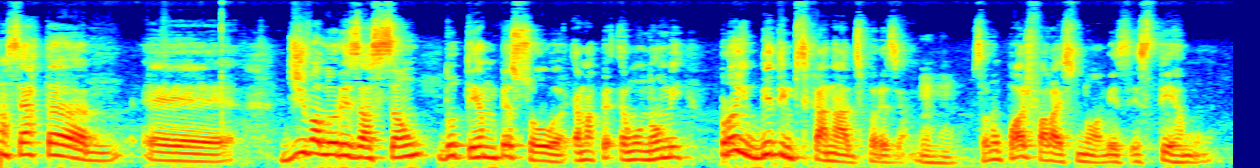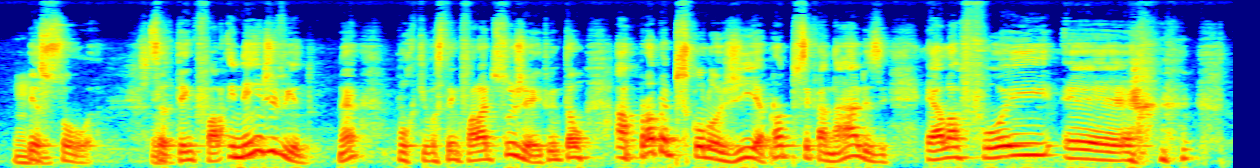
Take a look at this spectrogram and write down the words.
uma certa é, desvalorização do termo pessoa. É, uma, é um nome proibido em psicanálise, por exemplo. Uhum. Você não pode falar esse nome, esse, esse termo, Uhum. pessoa. Sim. Você tem que falar, e nem indivíduo, né? Porque você tem que falar de sujeito. Então, a própria psicologia, a própria psicanálise, ela foi. é,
